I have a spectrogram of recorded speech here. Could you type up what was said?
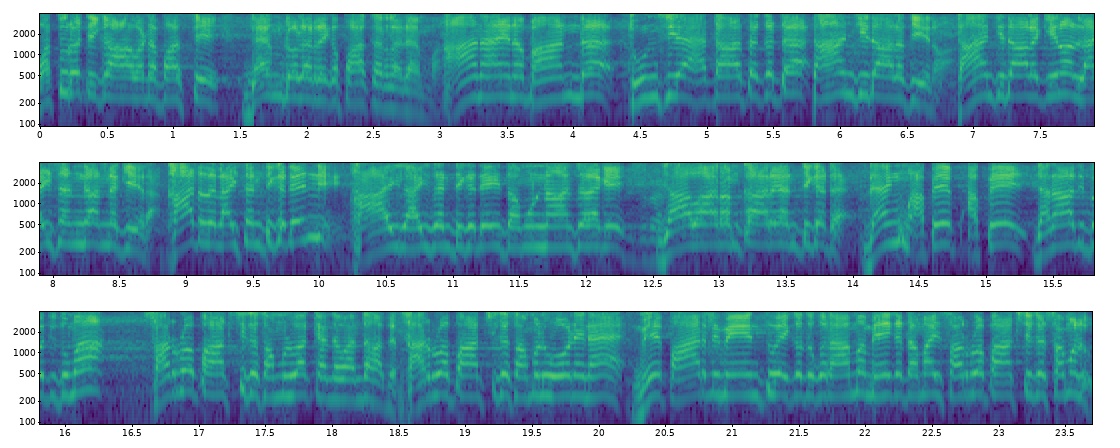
වතුර ටික ආවට පස්සේ දැන් ඩොලර් එක පහ කරලා දැම්මා. ආනායන භාණ්ඩ 367කට තාංචි දාලා තියෙනවා. තාංචි දාලා කියනවා ලයිසන් ගන්න කියලා. කාටද ලයිසන් ටික දෙන්නේ? හායි ලයිසන් ටික දෙයි තමුන්නාන්සලගේ ජාවාරම්කාරයන් ටිකට. දැන් අපේ අපේ ජනාධිපතිතුමා සර්වපාක්ෂික සමුළුවක් ඇඳවන්න හද. සර්වපාක්ෂික සමුළු ඕනේ නෑ. මේ පාර්ලිමේන්තුව එකතු කරාම මේක තමයි සර්වපාක්ෂික සමුළු.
